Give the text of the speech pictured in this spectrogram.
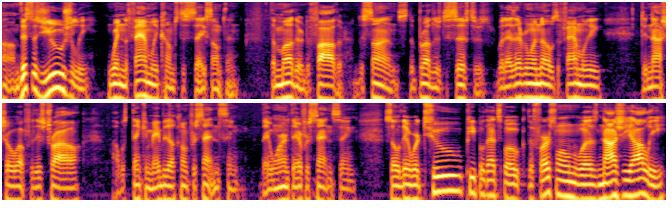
Um, this is usually when the family comes to say something, the mother, the father, the sons, the brothers, the sisters. But as everyone knows, the family did not show up for this trial. I was thinking maybe they'll come for sentencing. They weren't there for sentencing. So there were two people that spoke. The first one was Najee Ali.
